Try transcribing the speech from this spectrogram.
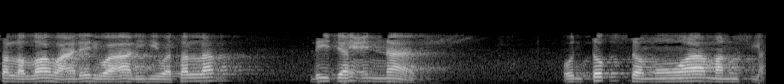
sallallahu alaihi wa alihi wasallam li jami'in nas untuk semua manusia.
